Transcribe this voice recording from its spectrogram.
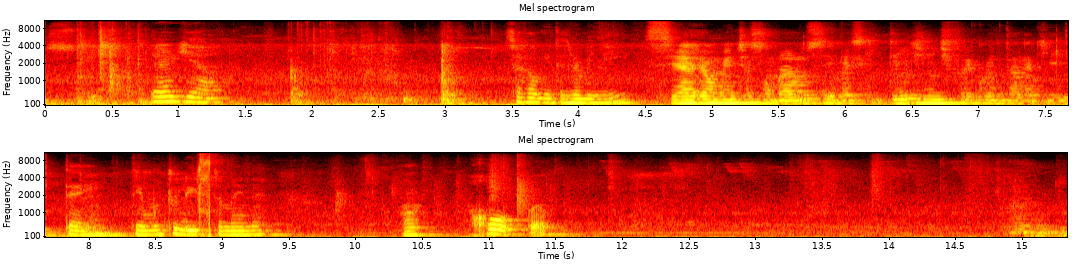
Isso. Ergue ela. Será que alguém tá dormindo aí? Se é realmente assombrado, não sei, mas que tem gente frequentando aqui. Tem, tem, tem muito lixo também, né? Ó, roupa. Ah, muito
